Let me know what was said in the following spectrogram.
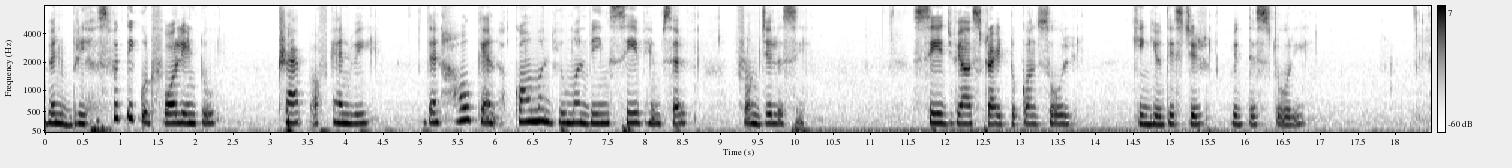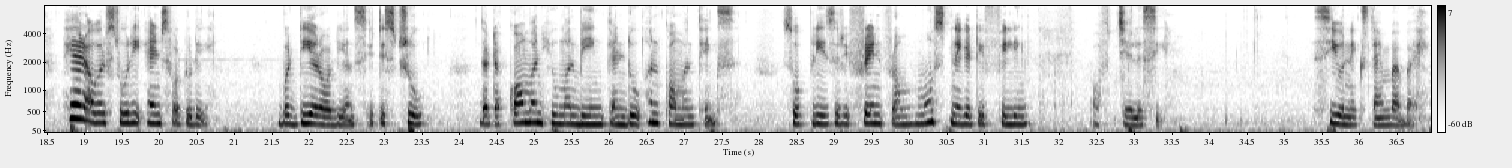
When Brihaspati could fall into trap of envy, then how can a common human being save himself from jealousy? Sage Vyas tried to console King Yudhishthir with this story. Here our story ends for today. But dear audience, it is true that a common human being can do uncommon things. So please refrain from most negative feeling of jealousy. See you next time. Bye bye.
